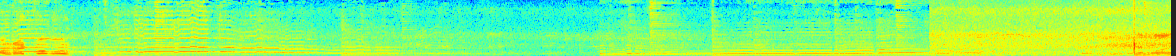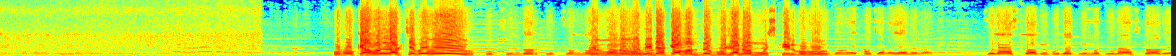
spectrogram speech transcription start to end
অলরাইট বাবু বাবু কেমন লাগছে বাবু খুব সুন্দর খুব সুন্দর। এই অনুভূতিটা কেমন তো বোঝানো মুশকিল বাবু একদমই বোঝানো যাবে না। চলে আসতে হবে বোঝার জন্য চলে আসতে হবে।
